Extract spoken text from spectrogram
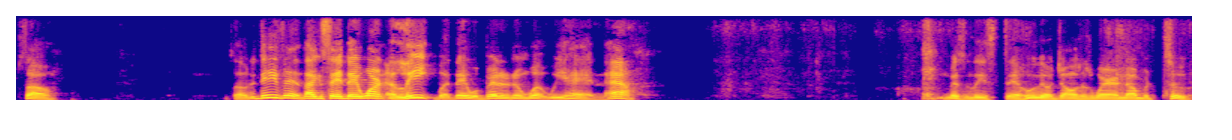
So, so the defense, like I said, they weren't elite, but they were better than what we had now. Mr. Lee said Julio Jones is wearing number two.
